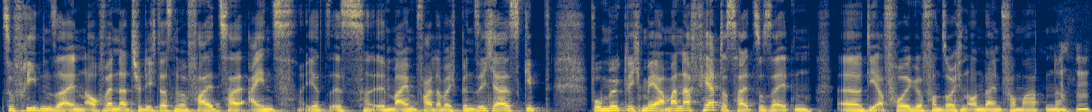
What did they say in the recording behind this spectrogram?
zufrieden sein, auch wenn natürlich das nur Fallzahl eins jetzt ist in meinem Fall. Aber ich bin sicher, es gibt womöglich mehr. Man erfährt das halt so selten, äh, die Erfolge von solchen Online-Formaten. Ne? Mhm.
